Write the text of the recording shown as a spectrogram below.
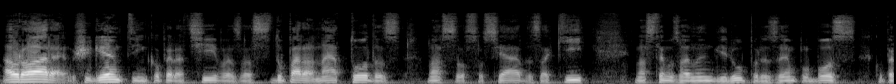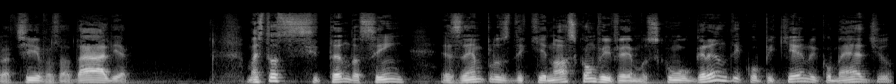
A Aurora, o gigante em cooperativas, as do Paraná, todas nossas associadas aqui. Nós temos a Languiru, por exemplo, boas cooperativas, a Dália. Mas estou citando assim exemplos de que nós convivemos com o grande, com o pequeno e com o médio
